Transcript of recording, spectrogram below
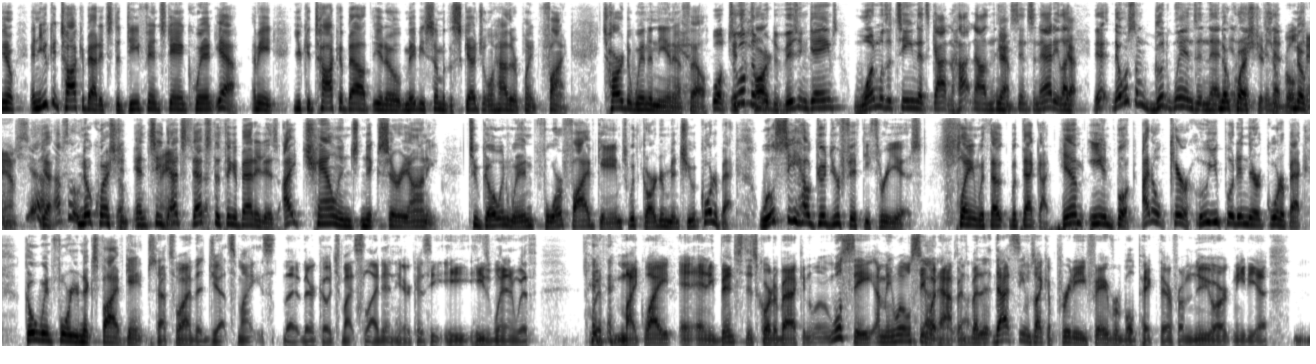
You know, and you could talk about it's the defense, Dan Quinn. Yeah, I mean, you could talk about you know maybe some of the schedule and how they're playing. Fine, it's hard to win in the NFL. Well, two It's of them were division games. One was a team that's gotten hot now in, Yeah. in Cincinnati. Like Yeah. there, there were some good wins in that. No in that- question. in Super that- Bowl no, champs. Yeah, absolutely. No question. Yeah. And see, Rams. that's that's the thing about it is I challenge Nick Sirianni to go and win four or five games with Gardner Minshew at quarterback. We'll see how good your 53 is playing without with that guy. Him, Ian Book. I don't care who you put in there at quarterback. Go win four of your next five games. That's why the Jets might their coach might slide in here because he, he he's winning with with Mike White and, and he benched his quarterback and we'll see. I mean, we'll see what happens. But that seems like a pretty favorable pick there from New York media,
